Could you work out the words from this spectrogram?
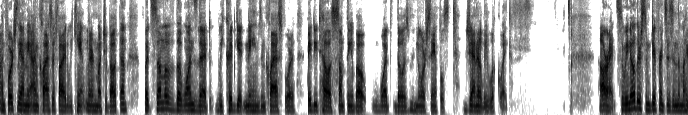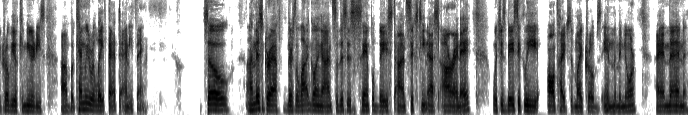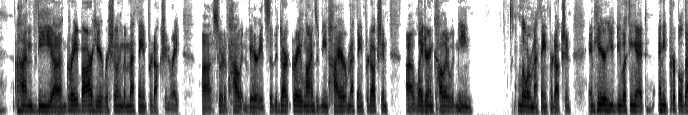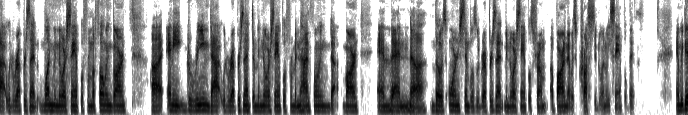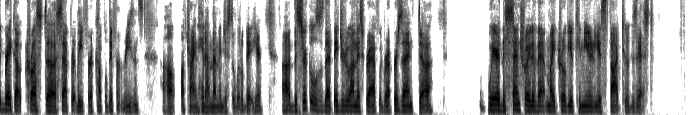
Unfortunately, on the unclassified, we can't learn much about them, but some of the ones that we could get names in class for, they do tell us something about what those manure samples generally look like. All right, so we know there's some differences in the microbial communities, uh, but can we relate that to anything? So on this graph, there's a lot going on. So this is sample based on 16S RNA, which is basically all types of microbes in the manure. And then on the uh, gray bar here, we're showing the methane production rate, uh, sort of how it varied. So the dark gray lines would mean higher methane production, uh, lighter in color would mean lower methane production. And here you'd be looking at any purple dot would represent one manure sample from a foaming barn. Uh, any green dot would represent a manure sample from a non-foaming barn, and then uh, those orange symbols would represent manure samples from a barn that was crusted when we sampled it. And we did break out crust uh, separately for a couple different reasons. I'll, I'll, try and hit on them in just a little bit here. Uh, the circles that they drew on this graph would represent uh, where the centroid of that microbial community is thought to exist.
